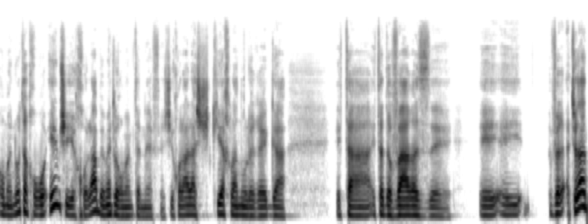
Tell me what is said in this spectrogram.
אומנות אנחנו רואים שהיא יכולה באמת לרומם את הנפש, היא יכולה להשכיח לנו לרגע את, ה, את הדבר הזה. אה, אה, ואת יודעת,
